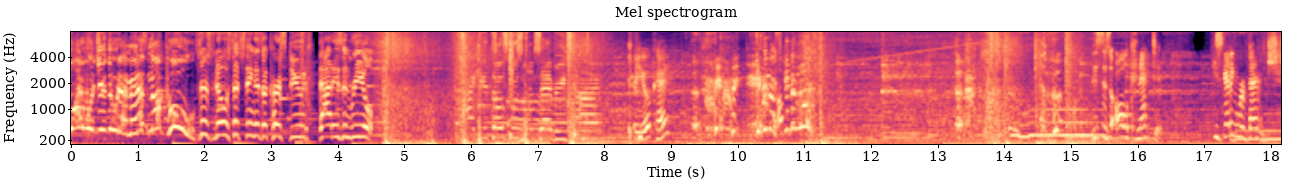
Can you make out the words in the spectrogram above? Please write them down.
Why would you do that, man? That's not cool. There's no such thing as a curse, dude. That isn't real. I get those goosebumps every time. Are you okay? Get the nurse! Get the nurse! this is all connected. He's getting revenge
